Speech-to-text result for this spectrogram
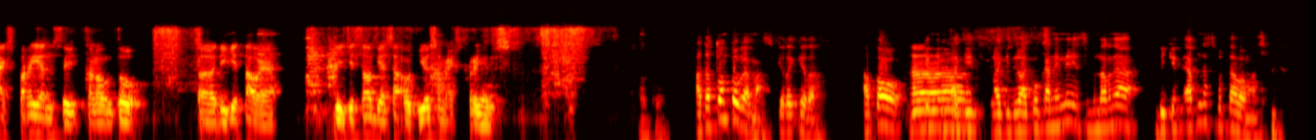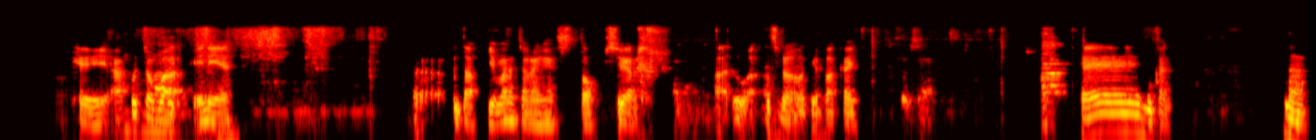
experience sih kalau untuk uh, digital ya. Digital biasa audio sama experience. Oke. Ada contoh nggak mas kira-kira? Atau mungkin uh, lagi lagi dilakukan ini sebenarnya bikin app-nya seperti apa mas? Oke, okay, aku coba ini ya. Uh, bentar, gimana caranya stop share? Aduh, aku sudah lagi pakai. Eh, bukan. Nah,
